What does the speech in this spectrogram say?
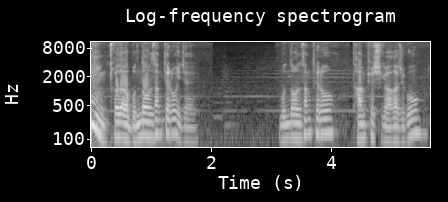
그러다가 못 넣은 상태로 이제 못 넣은 상태로 다음 표식이 와가지고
